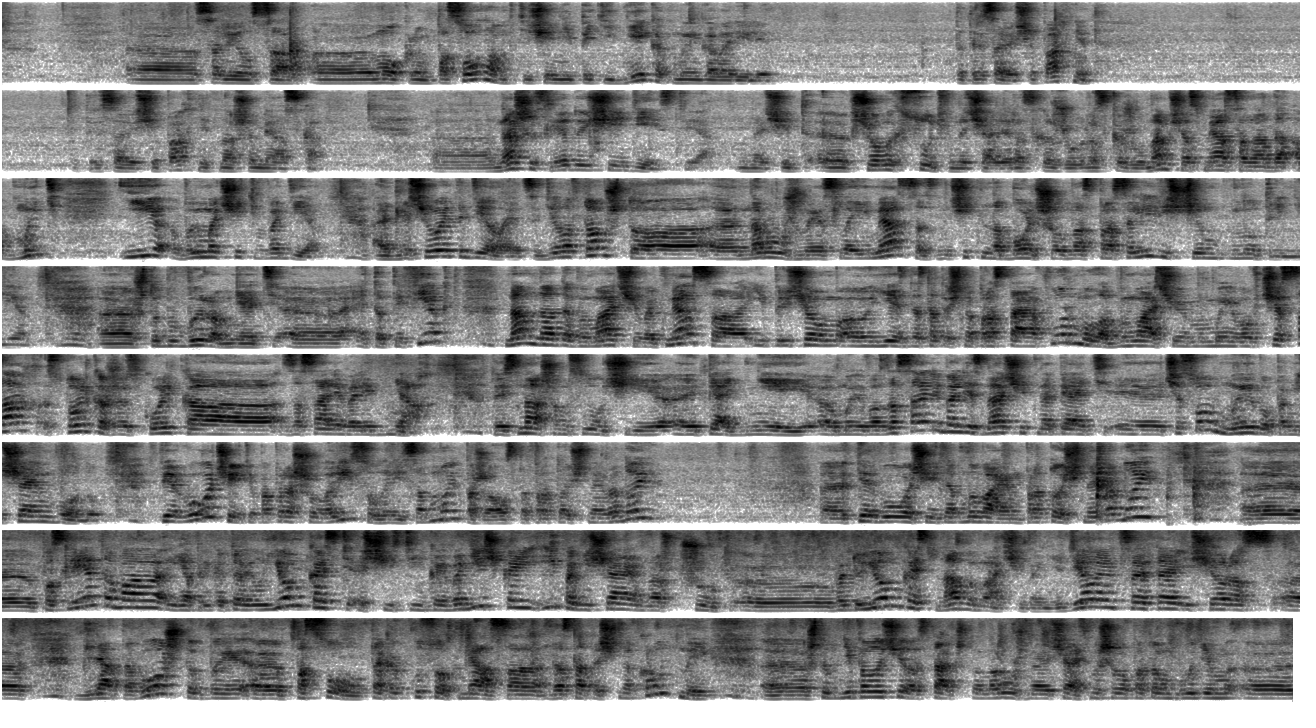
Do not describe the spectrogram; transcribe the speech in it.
солился мокрым посолом в течение 5 дней, как мы и говорили потрясающе пахнет. Потрясающе пахнет наша мяско. Э, наши следующие действия. Значит, э, в чем их суть вначале расскажу. расскажу. Нам сейчас мясо надо обмыть и вымочить в воде. А для чего это делается? Дело в том, что э, наружные слои мяса значительно больше у нас просолились, чем внутренние. Чтобы выровнять этот эффект, нам надо вымачивать мясо, и причем есть достаточно простая формула, вымачиваем мы его в часах столько же, сколько засаливали в днях. То есть нашем случае 5 дней мы его засаливали, значит на 5 часов мы его помещаем в воду. В первую очередь я попрошу Ларису, Лариса, обмой, пожалуйста, проточной водой. Э, в первую очередь обмываем проточной водой. Э, после этого я приготовил емкость с чистенькой водичкой и помещаем наш пшут э, в эту емкость на вымачивание. Делается это еще раз э, для того, чтобы посол, так как кусок мяса достаточно крупный, чтобы не получилось так, что наружная часть, мы же его потом будем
